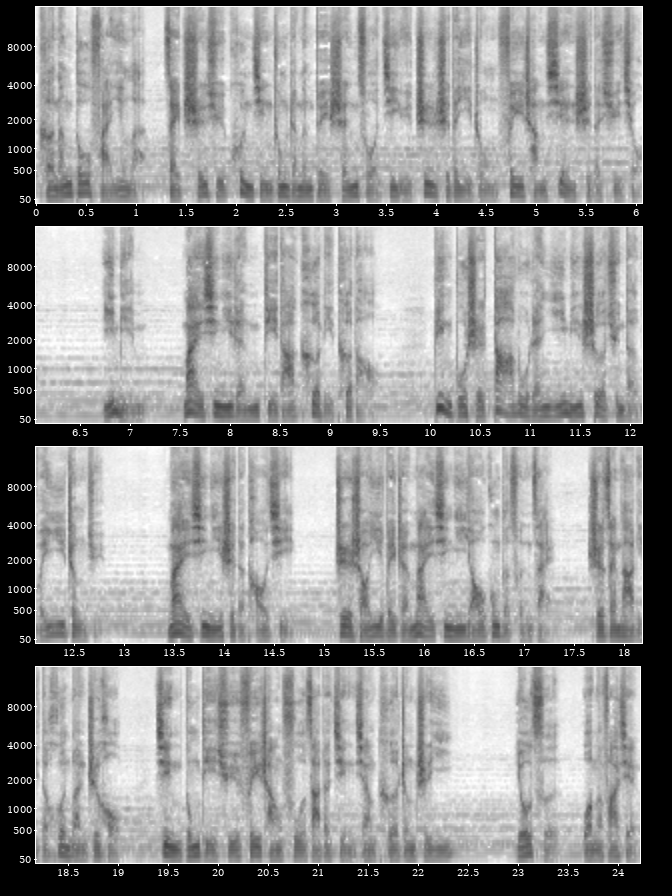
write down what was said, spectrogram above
可能都反映了在持续困境中人们对神所给予支持的一种非常现实的需求。移民麦西尼人抵达克里特岛，并不是大陆人移民社群的唯一证据。麦西尼式的陶器。至少意味着迈锡尼窑工的存在是在那里的混乱之后，近东地区非常复杂的景象特征之一。由此，我们发现，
